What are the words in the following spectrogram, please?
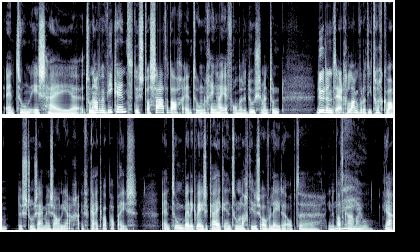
En toen is hij. Toen hadden we weekend. Dus het was zaterdag. En toen ging hij even onder de douche. En toen duurde het erg lang voordat hij terugkwam. Dus toen zei mijn zoon: Ja, ga even kijken waar papa is. En toen ben ik wezen kijken. En toen lag hij dus overleden op de, in de badkamer. Nee, ja.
